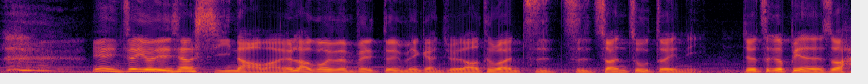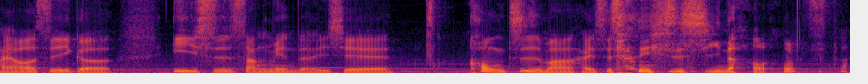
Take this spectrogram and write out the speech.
因为你这有点像洗脑嘛，因为老公原本被对你没感觉，然后突然只只专注对你，就这个变成说还要是一个意识上面的一些控制吗？还是意识洗脑？我不知道。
